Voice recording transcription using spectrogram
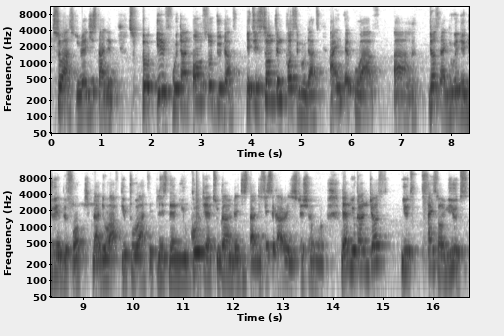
so as to register them. So if we can also do that, it is something possible that INEC will have uh, just like the way they do it before, that they will have people at a place, then you go there to go and register the physical registration one. Then you can just utilize some youths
